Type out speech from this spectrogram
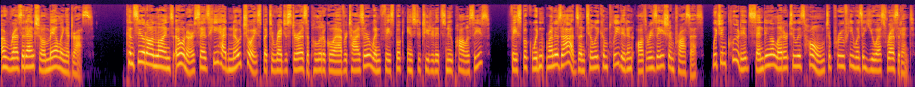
a residential mailing address. Concealed Online's owner says he had no choice but to register as a political advertiser when Facebook instituted its new policies. Facebook wouldn't run his ads until he completed an authorization process, which included sending a letter to his home to prove he was a U.S. resident.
